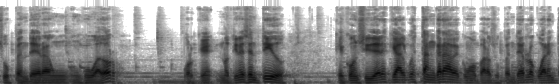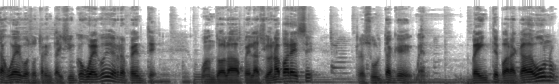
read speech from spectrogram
suspender a un, un jugador, porque no tiene sentido que consideres que algo es tan grave como para suspenderlo 40 juegos o 35 juegos y de repente cuando la apelación aparece resulta que bueno, 20 para cada uno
